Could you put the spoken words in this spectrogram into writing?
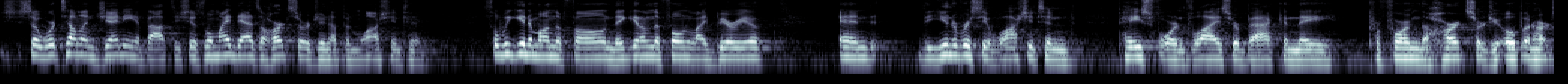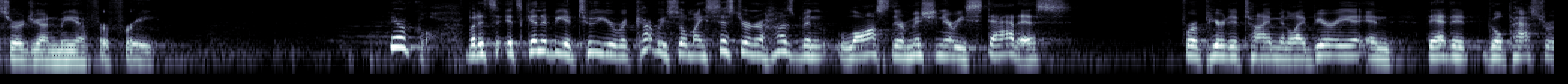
so we're telling Jenny about this. She says, Well, my dad's a heart surgeon up in Washington. So we get him on the phone. They get on the phone in Liberia. And the University of Washington pays for and flies her back, and they perform the heart surgery, open heart surgery on Mia for free. Miracle. But it's, it's going to be a two year recovery. So my sister and her husband lost their missionary status for a period of time in Liberia, and they had to go pastor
